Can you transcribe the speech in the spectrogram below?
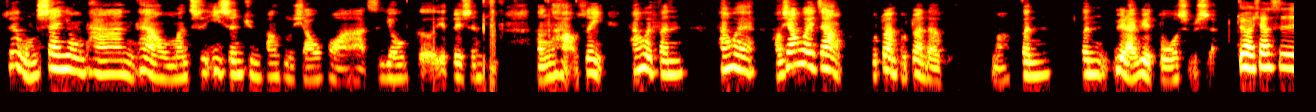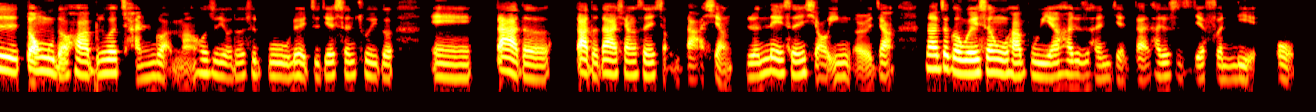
所以我们善用它。你看，我们吃益生菌帮助消化啊，吃优格也对身体很好。所以它会分，它会好像会这样不断不断的什么分分越来越多，是不是？就好像是动物的话，不是会产卵嘛，或者有的是哺乳类，直接生出一个，诶、欸，大的大的大象生小的大象，人类生小婴儿这样。那这个微生物它不一样，它就是很简单，它就是直接分裂哦，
